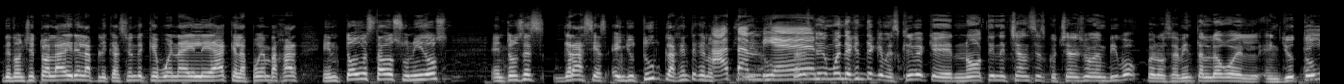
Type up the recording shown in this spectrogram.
de Don Cheto al aire, en la aplicación de Qué Buena LA, que la pueden bajar en todo Estados Unidos. Entonces, gracias. En YouTube, la gente que nos Ah, escucha en YouTube, Pero es que hay también. un buen de gente que me escribe que no tiene chance de escuchar el show en vivo, pero se avientan luego el, en YouTube. En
